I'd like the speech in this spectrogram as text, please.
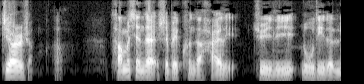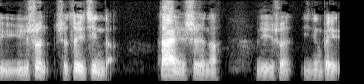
尖上啊，他们现在是被困在海里，距离陆地的旅顺是最近的，但是呢，旅顺已经被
